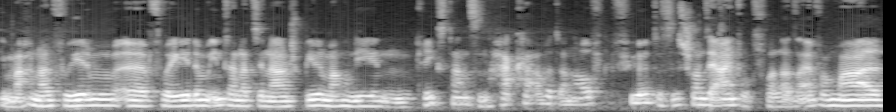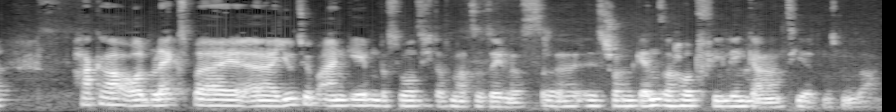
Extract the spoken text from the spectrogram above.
die machen halt vor jedem, äh, vor jedem internationalen Spiel machen die einen Kriegstanz, ein Hacker wird dann aufgeführt. Das ist schon sehr eindrucksvoll. Also einfach mal Hacker All Blacks bei äh, YouTube eingeben, das lohnt sich das mal zu sehen. Das äh, ist schon Gänsehaut-Feeling garantiert, muss man sagen.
